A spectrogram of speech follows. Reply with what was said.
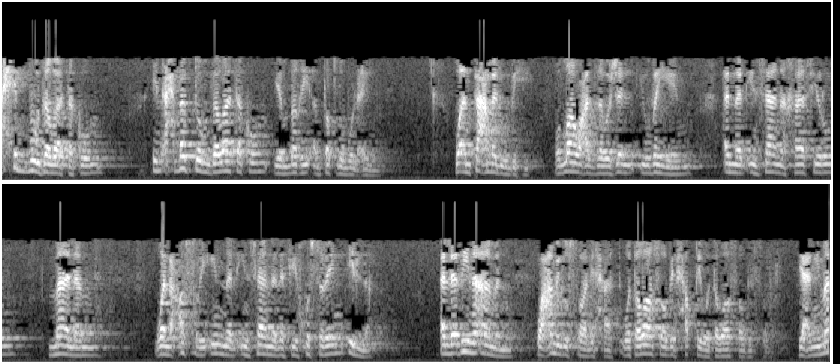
أحبوا ذواتكم. إن أحببتم ذواتكم ينبغي أن تطلبوا العلم وأن تعملوا به. والله عز وجل يبين أن الإنسان خاسر ما لم والعصر إن الإنسان لفي خسر إلا. الذين آمنوا وعملوا الصالحات وتواصوا بالحق وتواصوا بالصبر. يعني ما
